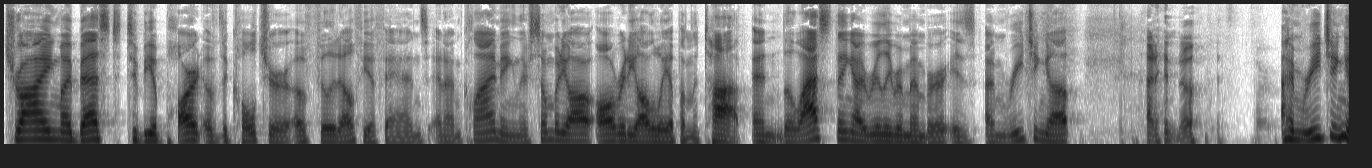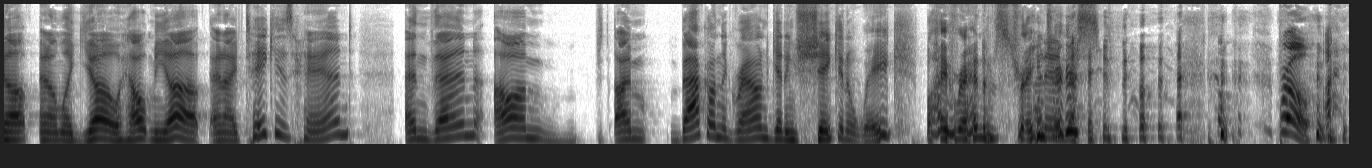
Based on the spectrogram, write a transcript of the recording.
trying my best to be a part of the culture of Philadelphia fans and I'm climbing there's somebody al- already all the way up on the top and the last thing I really remember is I'm reaching up I didn't know. This. part. I'm reaching up and I'm like, yo, help me up. And I take his hand and then um I'm back on the ground getting shaken awake by random I strangers. didn't, I didn't know that. Bro, I,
